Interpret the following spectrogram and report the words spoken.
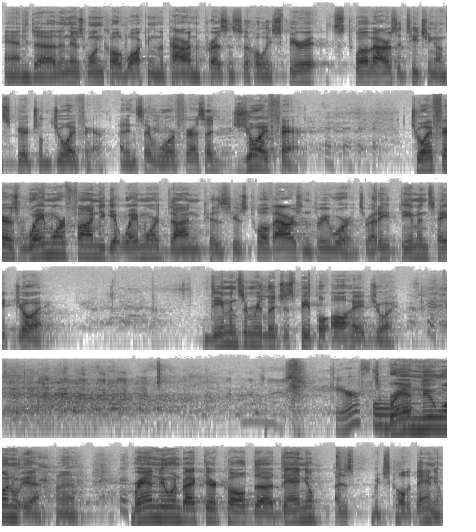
And uh, then there's one called Walking in the Power and the Presence of the Holy Spirit. It's 12 hours of teaching on spiritual joy fair. I didn't say warfare, I said joy fair. Joy fair is way more fun. You get way more done because here's 12 hours in three words. Ready? Demons hate joy. Demons and religious people all hate joy. Careful. It's a brand new one. Yeah, yeah. brand new one back there called uh, Daniel. I just we just called it Daniel.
